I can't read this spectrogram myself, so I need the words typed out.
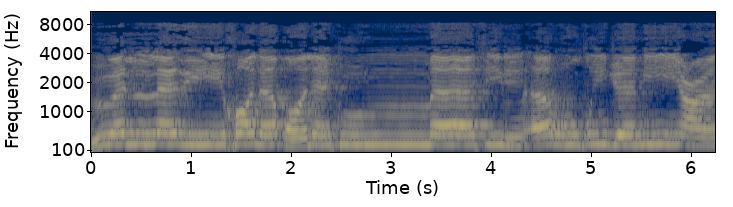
هو الذي خلق لكم ما في الأرض جميعا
